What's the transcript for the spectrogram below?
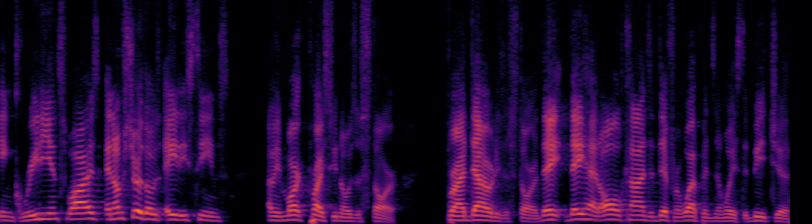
ingredients wise, and I'm sure those 80s teams, I mean, Mark Price, you know, is a star. Brad Daugherty's a star. They they had all kinds of different weapons and ways to beat you.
